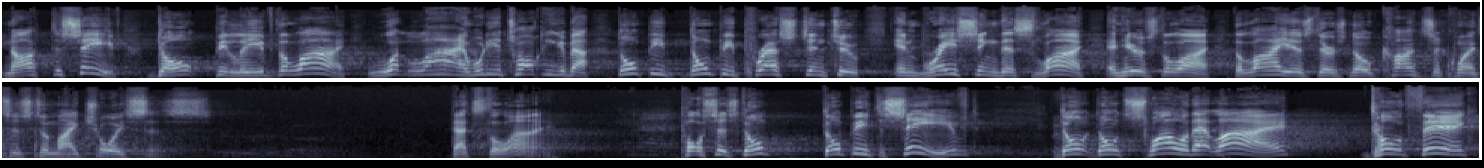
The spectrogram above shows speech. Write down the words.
not deceived. Don't believe the lie. What lie? What are you talking about? Don't be, don't be pressed into embracing this lie. And here's the lie the lie is there's no consequences to my choices. That's the lie. Paul says, don't, don't be deceived. Don't, don't swallow that lie. Don't think,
